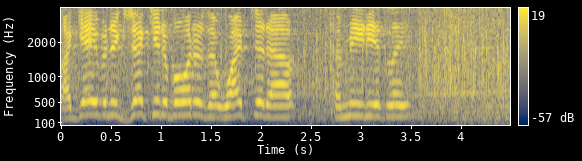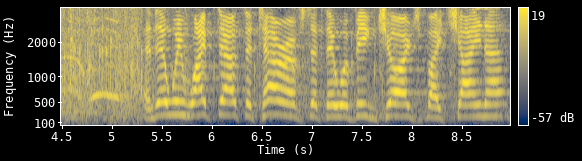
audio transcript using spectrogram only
I gave an executive order that wiped it out immediately. And then we wiped out the tariffs that they were being charged by China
